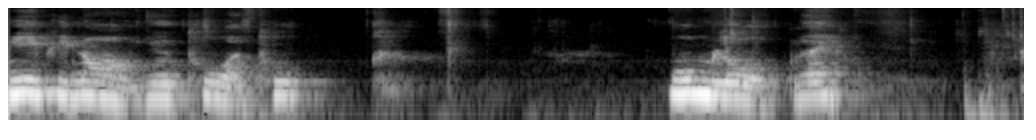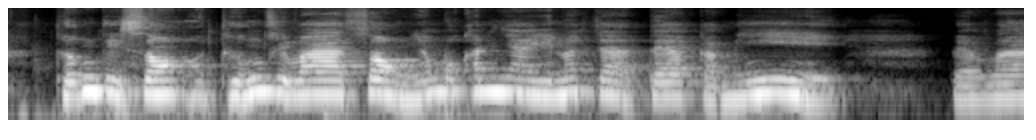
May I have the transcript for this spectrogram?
มีพี่น้องอยู่ทั่วทุก มุมโลกเลย ถึงที่ซ่องถึงสิว่าซ่องยังบ่คันใหญ่เนาะจ้ะแต่ก็มีแปลว่า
